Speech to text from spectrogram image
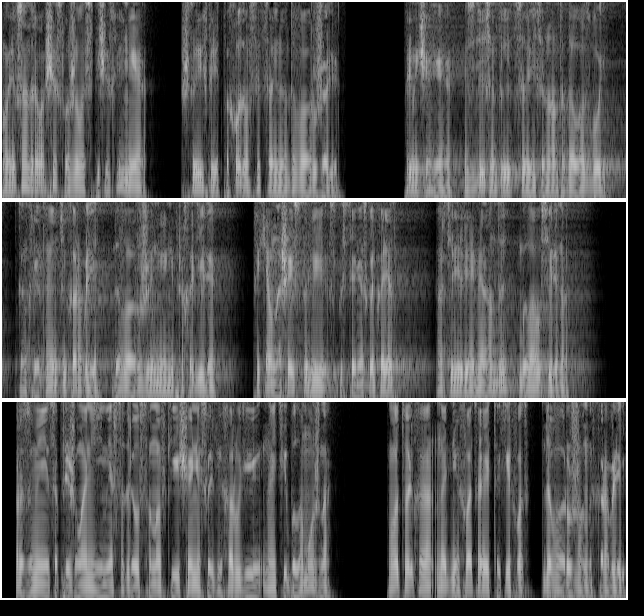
У Александра вообще сложилось впечатление, что их перед походом специально довооружали. Примечание. Здесь интуиция лейтенанта дала сбой. Конкретно эти корабли до вооружения не проходили – хотя в нашей истории спустя несколько лет артиллерия Миранды была усилена. Разумеется, при желании место для установки еще нескольких орудий найти было можно, Вот только на дне хватает таких вот довооруженных кораблей.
